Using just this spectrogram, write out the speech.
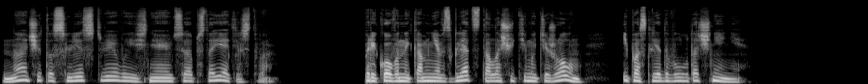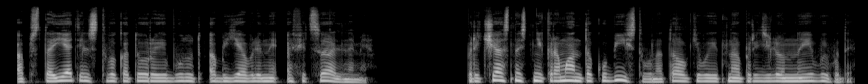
Начато следствие, выясняются обстоятельства. Прикованный ко мне взгляд стал ощутимо тяжелым, и последовало уточнение. Обстоятельства, которые будут объявлены официальными. Причастность некроманта к убийству наталкивает на определенные выводы.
